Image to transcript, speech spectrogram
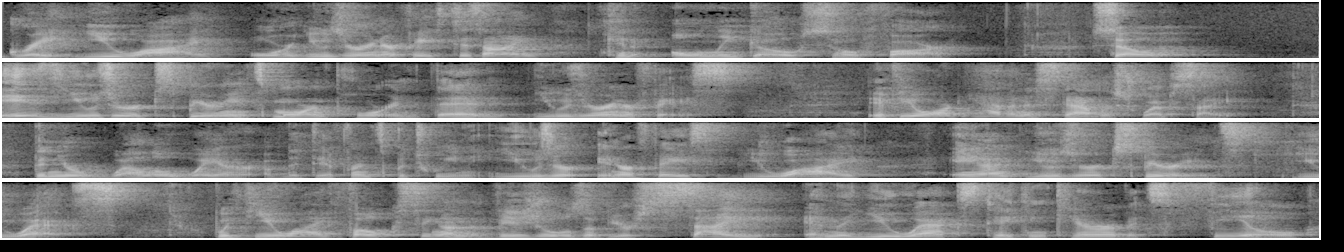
great UI or user interface design can only go so far. So, is user experience more important than user interface? If you already have an established website, then you're well aware of the difference between user interface, UI, and user experience, UX. With UI focusing on the visuals of your site and the UX taking care of its feel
